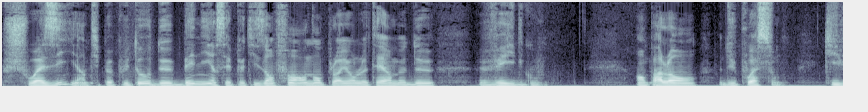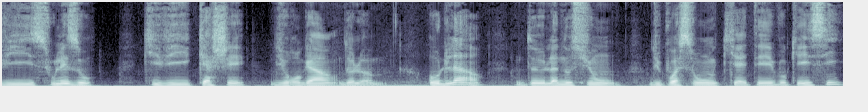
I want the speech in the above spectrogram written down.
choisit un petit peu plus tôt de bénir ses petits-enfants en employant le terme de veidgou, en parlant du poisson, qui vit sous les eaux, qui vit caché du regard de l'homme. Au-delà de la notion du poisson qui a été évoquée ici,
